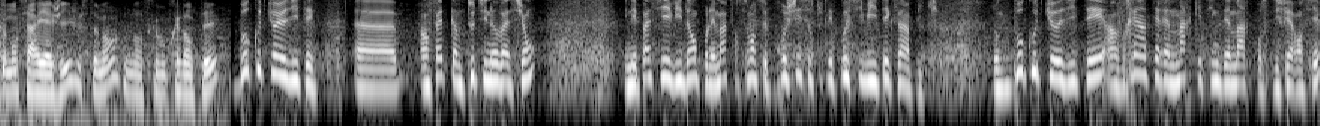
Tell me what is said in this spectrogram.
Comment ça réagit justement dans ce que vous présentez? Beaucoup de curiosité. Euh, en fait, comme toute innovation, il n'est pas si évident pour les marques forcément de se projeter sur toutes les possibilités que ça implique. Donc beaucoup de curiosité, un vrai intérêt marketing des marques pour se différencier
